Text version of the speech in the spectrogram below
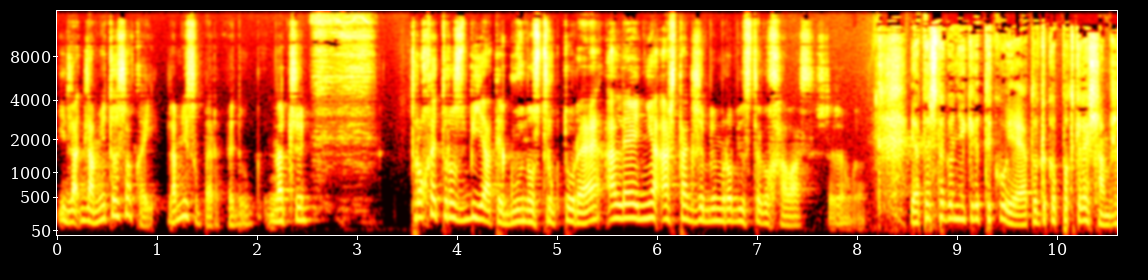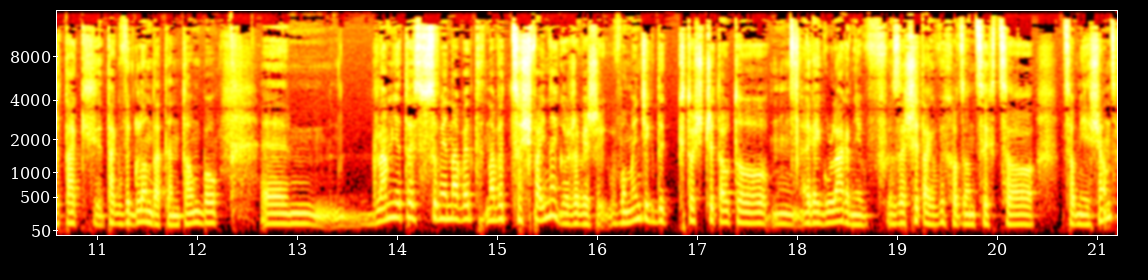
I dla, dla mnie to jest ok. Dla mnie super. Według, znaczy, trochę to rozbija tę główną strukturę, ale nie aż tak, żebym robił z tego hałas, szczerze mówiąc. Ja też tego nie krytykuję, ja to tylko podkreślam, że tak, tak wygląda ten tom, bo ym, dla mnie to jest w sumie nawet, nawet coś fajnego, że wiesz, w momencie, gdy ktoś czytał to mm, regularnie w zeszytach wychodzących co, co miesiąc,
